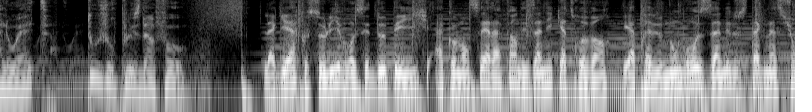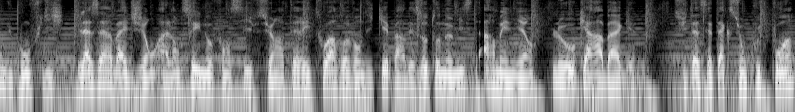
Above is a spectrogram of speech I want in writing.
Alouette, toujours plus d'infos. La guerre que se livrent ces deux pays a commencé à la fin des années 80 et après de nombreuses années de stagnation du conflit, l'Azerbaïdjan a lancé une offensive sur un territoire revendiqué par des autonomistes arméniens, le Haut-Karabagh. Suite à cette action coup de poing,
